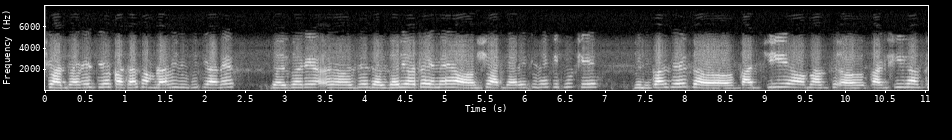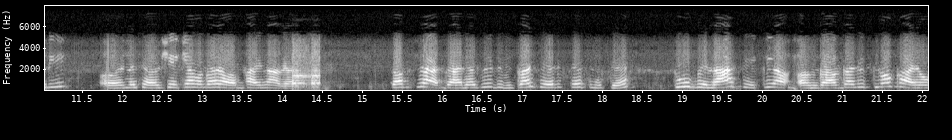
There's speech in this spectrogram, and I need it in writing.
શ્રી આચાર્યજીએ કથા સંભળાવી દીધી ત્યારે જલધરી જે જલધરી હતો એને શ્રી આચાર્યજીને કીધું કે દિનકર જે કાચી કાચી નાખરી શેક્યા વગર ખાઈને આવ્યા તબ શ્રી આચાર્યજી દિનકર જે રીતે પૂછે, તું બિના શેકી અંગાકારી ક્યો ખાયો?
